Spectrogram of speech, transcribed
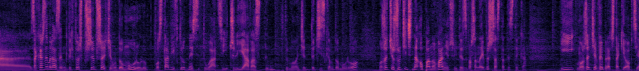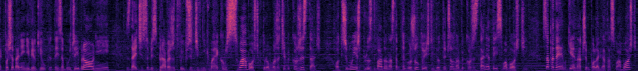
E, za każdym razem, gdy ktoś przyprze cię do muru lub postawi w trudnej sytuacji, czyli ja was w tym momencie dociskam do muru, możecie rzucić na opanowanie, czyli to jest wasza najwyższa statystyka. I możecie wybrać takie opcje jak posiadanie niewielkiej ukrytej zabójczej broni, zdajcie sobie sprawę, że twój przeciwnik ma jakąś słabość, którą możecie wykorzystać. Otrzymujesz plus dwa do następnego rzutu, jeśli dotyczy ona wykorzystania tej słabości. Zapytaj MG, na czym polega ta słabość,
